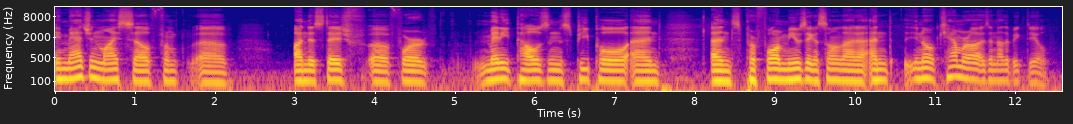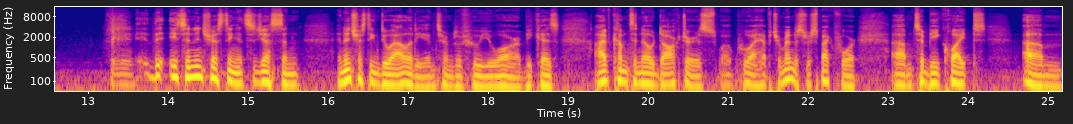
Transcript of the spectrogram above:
imagine myself from uh, on the stage f- uh, for many thousands people and and perform music and something like that. And you know, camera is another big deal for me. It's an interesting. It suggests an an interesting duality in terms of who you are because I've come to know doctors uh, who I have tremendous respect for um, to be quite. Um,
